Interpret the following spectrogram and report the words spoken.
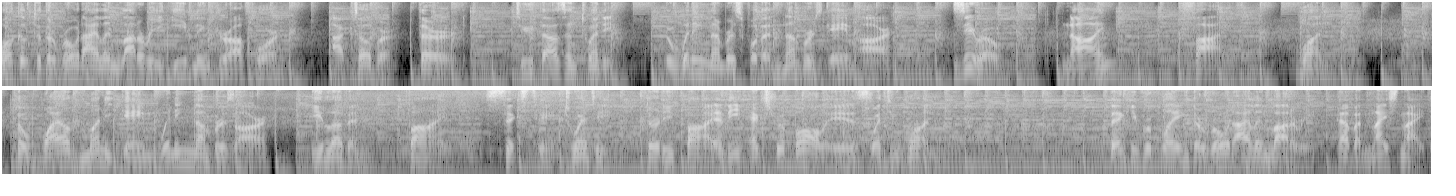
Welcome to the Rhode Island Lottery evening draw for October 3rd, 2020. The winning numbers for the numbers game are 0, 9, 5, 1. The Wild Money game winning numbers are 11, 5, 16, 20, 35, and the extra ball is 21. Thank you for playing the Rhode Island Lottery. Have a nice night.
